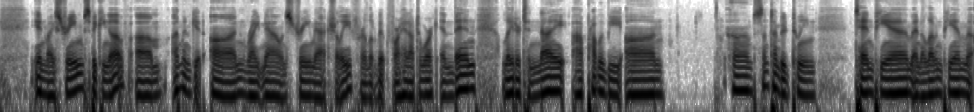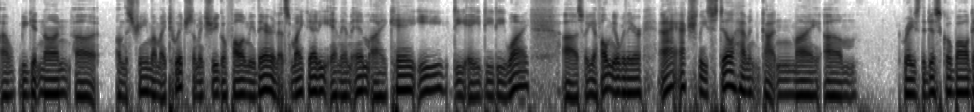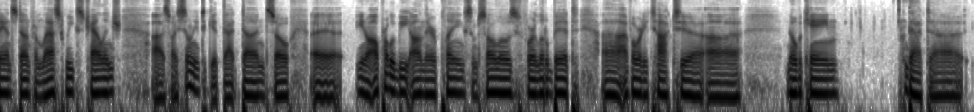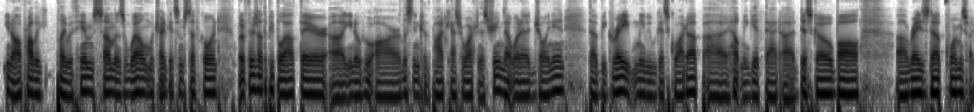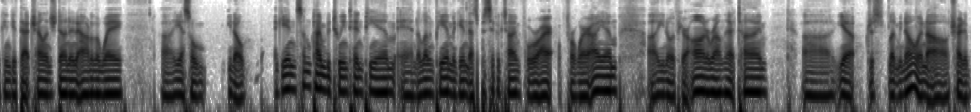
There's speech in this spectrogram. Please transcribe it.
in my stream. Speaking of, um, I'm going to get on right now and stream actually for a little bit before I head out to work, and then later tonight I'll probably be on um, sometime between 10 p.m. and 11 p.m. I'll be getting on uh, on the stream on my Twitch, so make sure you go follow me there. That's Mike Daddy, M M M I K E D A D D Y. Uh, so yeah, follow me over there. And I actually still haven't gotten my um, raise the disco ball dance done from last week's challenge, uh, so I still need to get that done. So. Uh, you know, I'll probably be on there playing some solos for a little bit. Uh, I've already talked to uh, Novocaine that uh, you know I'll probably play with him some as well, which I'd get some stuff going. But if there's other people out there, uh, you know, who are listening to the podcast or watching the stream that want to join in, that would be great. Maybe we could squad up, uh, help me get that uh, disco ball uh, raised up for me, so I can get that challenge done and out of the way. Uh, yeah, so you know, again, sometime between 10 p.m. and 11 p.m. Again, that's Pacific time for where I, for where I am. you know, if you're on around that time uh, yeah, just let me know and I'll try to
